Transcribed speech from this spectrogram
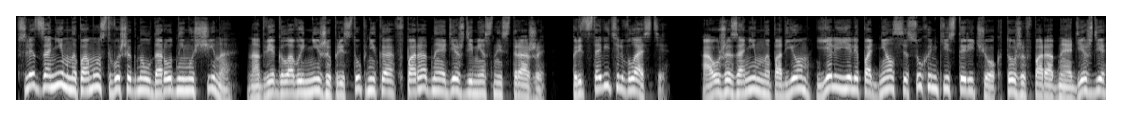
Вслед за ним на помост вышагнул дородный мужчина, на две головы ниже преступника, в парадной одежде местной стражи, представитель власти, а уже за ним на подъем еле-еле поднялся сухонький старичок, тоже в парадной одежде,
